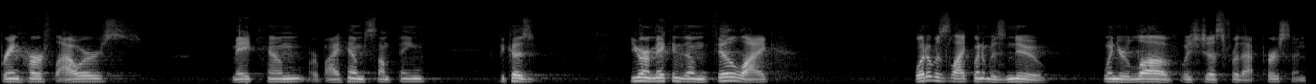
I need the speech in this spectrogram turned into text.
bring her flowers, make him or buy him something, because you are making them feel like what it was like when it was new, when your love was just for that person.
